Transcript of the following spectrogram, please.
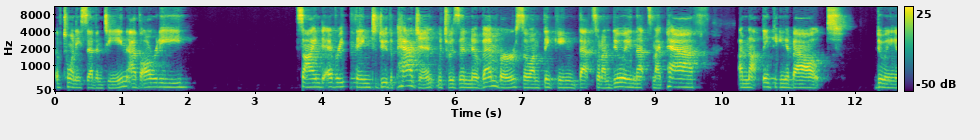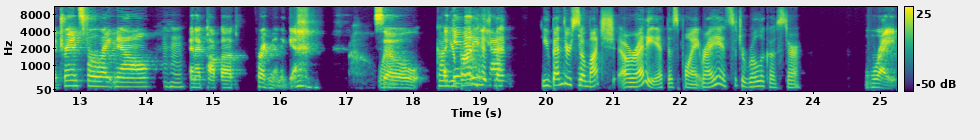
of 2017. I've already signed everything to do the pageant, which was in November. So I'm thinking that's what I'm doing. That's my path. I'm not thinking about doing a transfer right now. Mm-hmm. And I pop up pregnant again. Oh, wow. So, God, your body has been you've been through so much already at this point, right? It's such a roller coaster. right.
